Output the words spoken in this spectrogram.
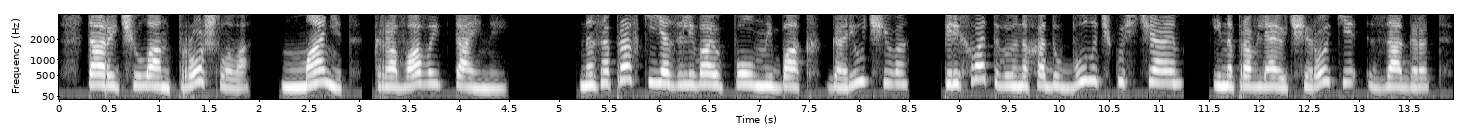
Старый чулан прошлого манит кровавой тайной. На заправке я заливаю полный бак горючего, перехватываю на ходу булочку с чаем и направляю Чироки за город.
